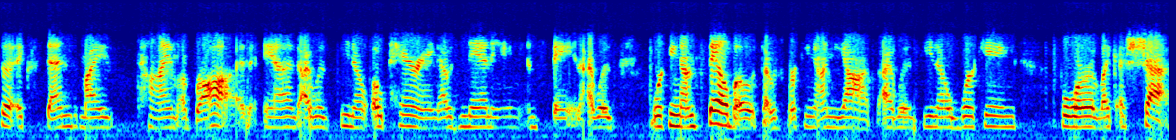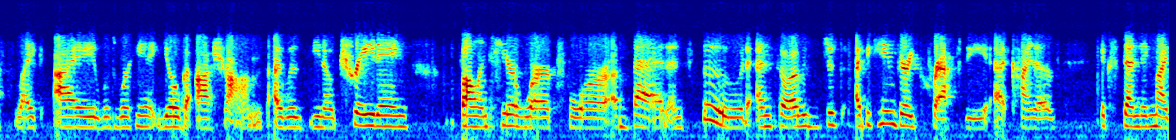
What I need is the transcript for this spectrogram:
to extend my time abroad and I was, you know, au pairing, I was nannying in Spain, I was working on sailboats, I was working on yachts, I was, you know, working for like a chef, like I was working at yoga ashrams, I was, you know, trading volunteer work for a bed and food. And so I was just, I became very crafty at kind of extending my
